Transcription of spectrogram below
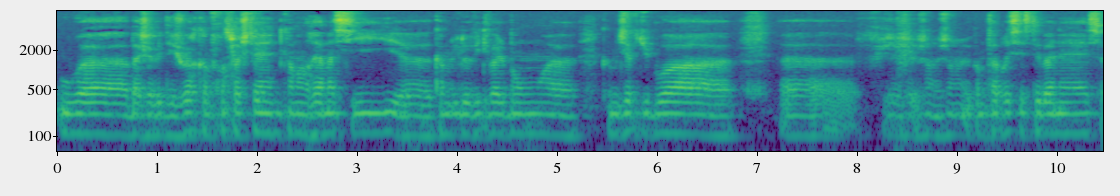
où euh, bah, j'avais des joueurs comme François Stein, comme André Amassi, euh, comme Ludovic Valbon, euh, comme Jeff Dubois, comme Fabrice Estebanès,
